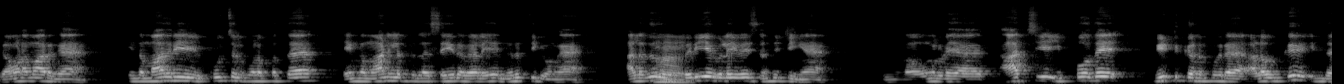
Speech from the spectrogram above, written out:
கவனமா இருங்க. இந்த மாதிரி கூச்சல் குழப்பத்த எங்க மாநிலத்துல செய்ற வேலைய நிறுத்திக்கோங்க. அல்லது ஒரு. பெரிய விளைவை சந்திப்பீங்க. உங்களுடைய ஆட்சிய இப்போதே வீட்டுக்கு அனுப்புகிற அளவுக்கு இந்த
